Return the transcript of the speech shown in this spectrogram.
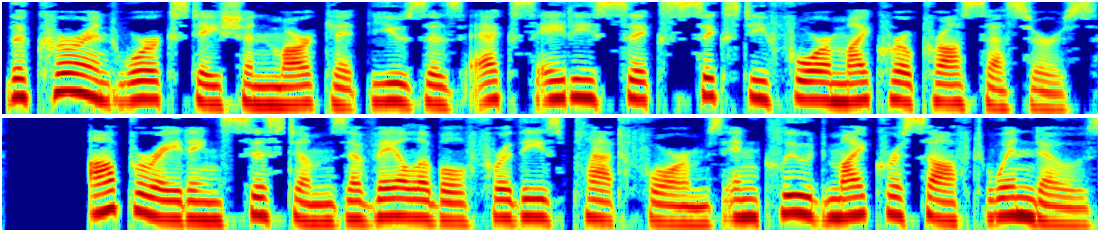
The current workstation market uses x86-64 microprocessors. Operating systems available for these platforms include Microsoft Windows,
